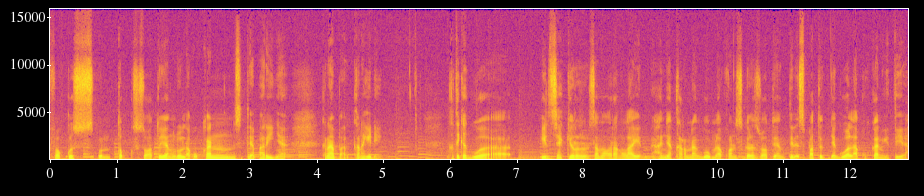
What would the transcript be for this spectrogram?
Fokus untuk sesuatu yang lu lakukan setiap harinya. Kenapa? Karena gini ketika gue insecure sama orang lain hanya karena gue melakukan segala sesuatu yang tidak sepatutnya gue lakukan gitu ya.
